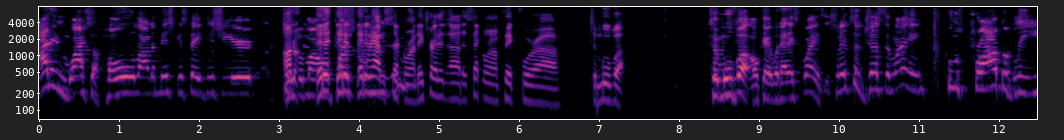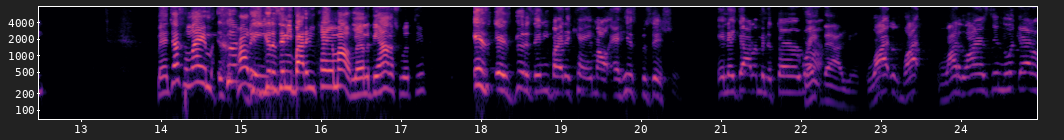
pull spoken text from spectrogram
I didn't watch a whole lot of Michigan State this year. Oh, no, for my they, didn't, they, didn't, they didn't have a second round. They traded uh, the second round pick for uh to move up. To move up. Okay, well that explains it. So they took Justin Layne, who's probably Man, Justin Layne is probably be. as good as anybody who came out, man, to be honest with you. is as good as anybody that came out at his position, and they got him in the third Great round. value. Why? Why? Why the Lions didn't look at him?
